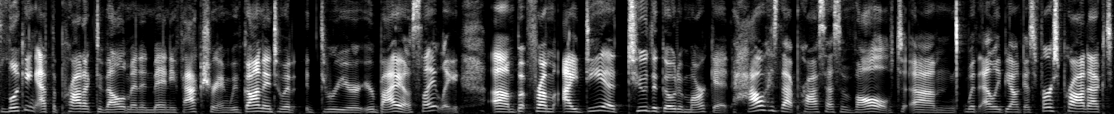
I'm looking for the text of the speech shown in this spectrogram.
looking at the product development and manufacturing, we've gone into it through your your bio slightly, um, but from idea to the go to market, how has that process evolved um, with Ellie Bianca's first product,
